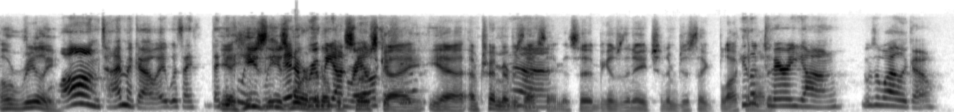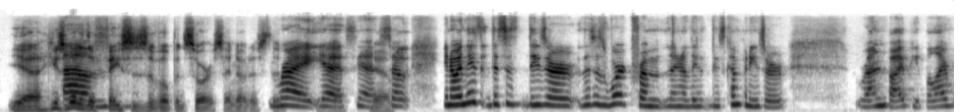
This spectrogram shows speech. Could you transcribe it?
oh really long time ago. It was I, I think yeah we, he's we he's more of an open source guy. Issue. Yeah, I'm trying to remember yeah. his last name. It's uh, begins with an H, and I'm just like blocking. He looked very young. It was a while ago. Yeah, he's one um, of the um, faces of open source. I noticed. That, right. Yes. Yes. Yeah. So you know, and these this is these are this is work from you know these, these companies are run by people I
